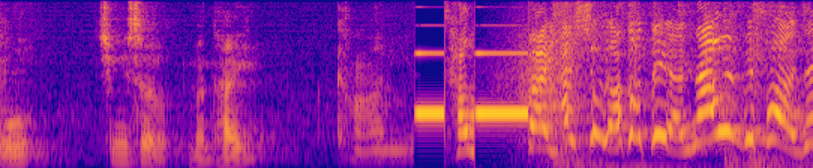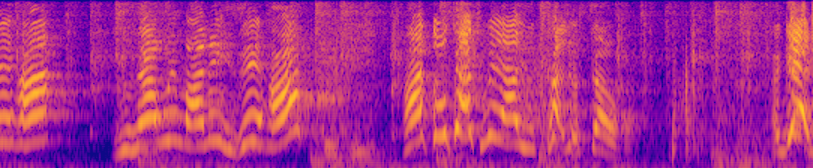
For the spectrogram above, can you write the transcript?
五，青色，满台。卡你超快！I shoot you also take. You never win before, is it, huh? You never win money, is it, huh? Baby. Huh? Don't touch me, huh? You touch yourself. Again.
